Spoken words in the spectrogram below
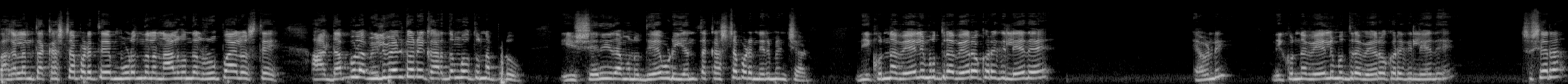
పగలంతా కష్టపడితే మూడు వందల నాలుగు వందల రూపాయలు వస్తే ఆ డబ్బుల విలువేంటో నీకు అర్థమవుతున్నప్పుడు ఈ శరీరమును దేవుడు ఎంత కష్టపడి నిర్మించాడు. నీకున్న వేలిముద్ర వేరొకరికి లేదే? ఏమండి? నీకున్న వేలి ముద్ర వేరొకరికి లేదే. చూసారా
